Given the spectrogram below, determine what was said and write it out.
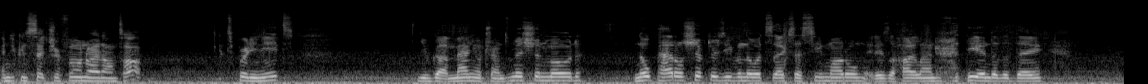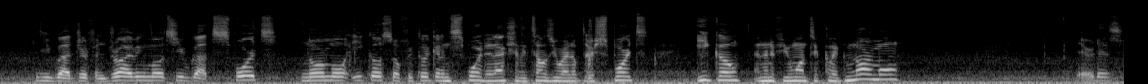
and you can set your phone right on top. It's pretty neat. You've got manual transmission mode no paddle shifters even though it's the xse model it is a highlander at the end of the day you've got different driving modes you've got sports normal eco so if we click it in sport it actually tells you right up there sports eco and then if you want to click normal there it is.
